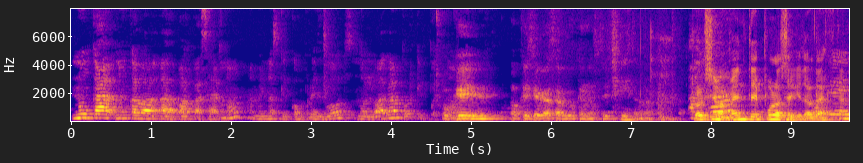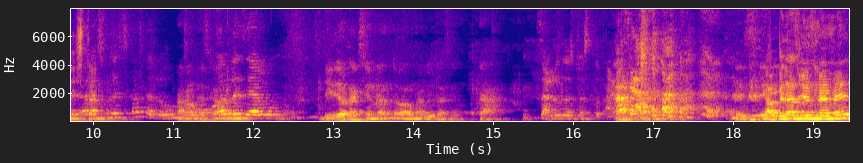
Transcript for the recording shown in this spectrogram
nunca, nunca va a, va a pasar, ¿no? A menos que compres bots, no lo hagan porque pues... O no. que, o que si hagas algo que no esté chido, ¿no? Ajá. Próximamente, puro seguidor de Afganistán. un escándalo. Ajá, un escándalo. hables de algo. ¿no? Video reaccionando a una violación. Ah. Saludos, Justo. Este, Apenas vi un meme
